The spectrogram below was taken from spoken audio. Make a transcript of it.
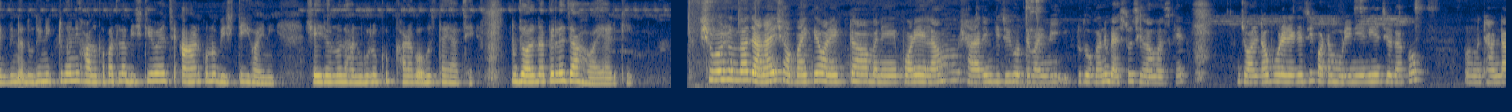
একদিন না দুদিন একটুখানি হালকা পাতলা বৃষ্টি হয়েছে, আর কোনো বৃষ্টিই হয়নি। সেই জন্য ধানগুলো খুব খারাপ অবস্থায় আছে। জল না পেলে যা হয় আর কি। শুভ সন্ধ্যা জানাই। সবাইকে অনেকটা মানে পরে এলাম। সারাদিন কিছুই করতে পারিনি। একটু দোকানে ব্যস্ত ছিলাম আজকে। জলটাও ভরে রেখেছি। কটা মুড়ি নিয়ে নিয়েছি দেখো। ঠান্ডা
